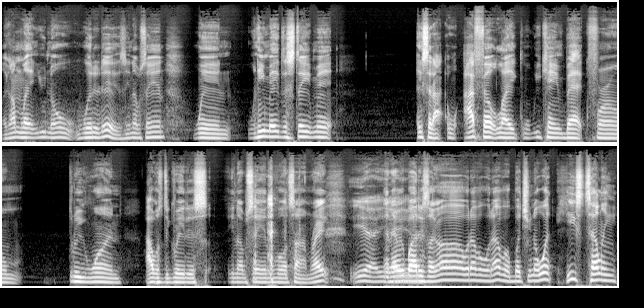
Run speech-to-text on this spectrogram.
Like I'm letting you know what it is. You know what I'm saying? When when he made the statement, he said I I felt like when we came back from three one, I was the greatest. You know what I'm saying of all time, right? Yeah, yeah. and everybody's like, oh, whatever, whatever. But you know what? He's telling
